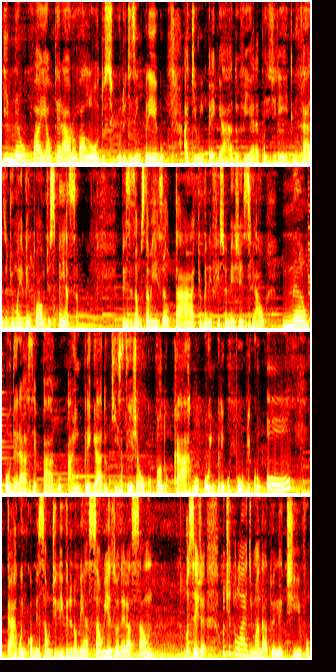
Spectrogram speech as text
e não vai alterar o valor do seguro-desemprego a que o empregado vier a ter direito em caso de uma eventual dispensa. Precisamos também ressaltar que o benefício emergencial não poderá ser pago a empregado que esteja ocupando cargo ou emprego público ou cargo em comissão de livre nomeação e exoneração ou seja, o titular de mandato eletivo,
